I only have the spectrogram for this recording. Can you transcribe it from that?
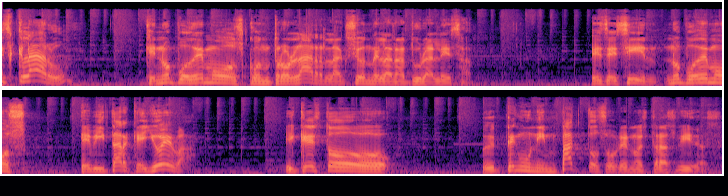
Es claro que no podemos controlar la acción de la naturaleza. Es decir, no podemos evitar que llueva y que esto eh, tenga un impacto sobre nuestras vidas.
